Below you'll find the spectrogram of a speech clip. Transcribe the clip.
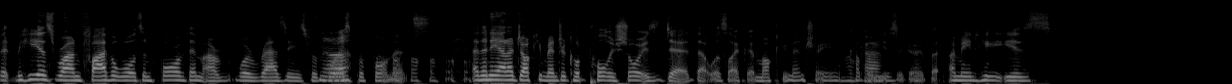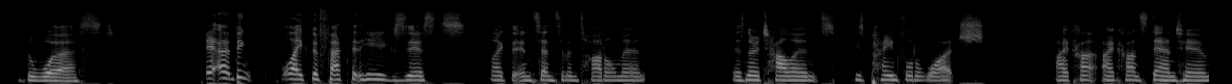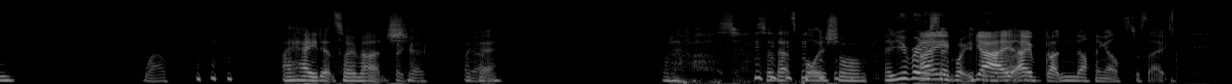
But he has run five awards, and four of them are were Razzies for Ah. worst performance. and then he had a documentary called Pauly Shore is Dead. That was like a mockumentary a couple of years ago. But I mean, he is the worst. I think like the fact that he exists, like the sense of entitlement. There's no talent. He's painful to watch. I can't. I can't stand him. Wow. I hate it so much. Okay. yeah. Whatever. So that's Pauly Shore. And you've already I- said what you yeah, think. him. I've got nothing else to say.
